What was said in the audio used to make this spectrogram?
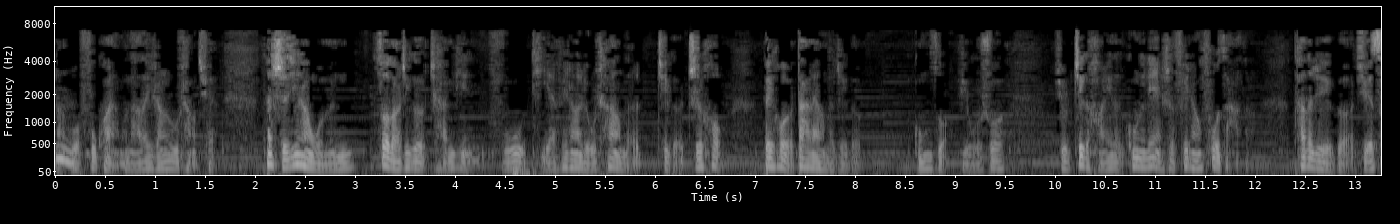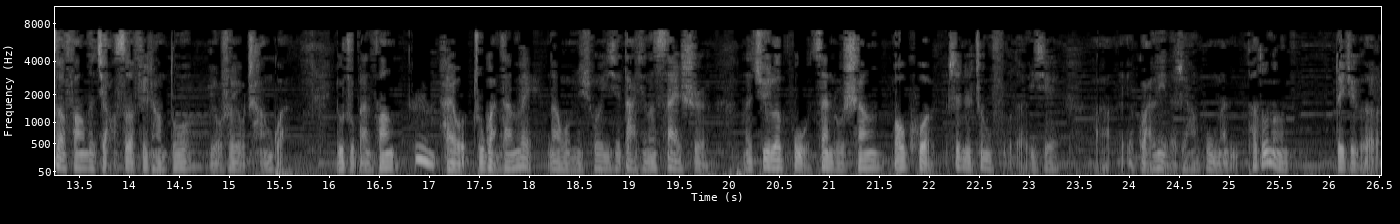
嗯，我付款，我拿到一张入场券。但实际上，我们做到这个产品服务体验非常流畅的这个之后，背后有大量的这个工作，比如说，就这个行业的供应链是非常复杂的，它的这个决策方的角色非常多，比如说有场馆，有主办方，嗯还有主管单位。那我们说一些大型的赛事，那俱乐部、赞助商，包括甚至政府的一些呃管理的这样部门，它都能对这个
